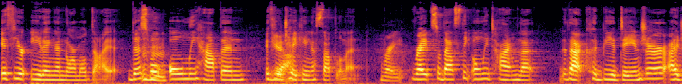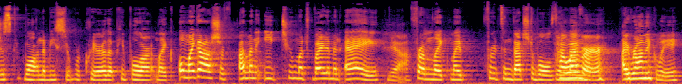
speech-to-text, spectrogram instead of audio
if you're eating a normal diet. This will only happen if you're Mm-hmm. Taking a supplement, Right. right? So that's the only time that that could be a danger. I just want to be super clear that people aren't like, "Oh my gosh, I'm going to eat too much vitamin A Yeah. from like my fruits and vegetables." and then- However, ironically,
